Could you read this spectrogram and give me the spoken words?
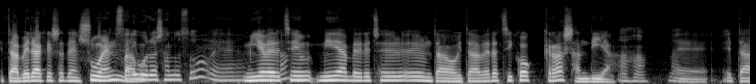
eta berak esaten zuen... Zer ba, liburu esan duzu? E, mila bederetzireun da beretziko kras handia. Aha, bai. e, eta...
